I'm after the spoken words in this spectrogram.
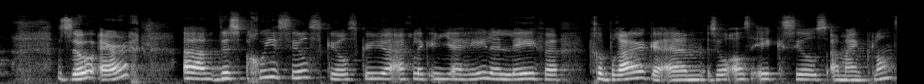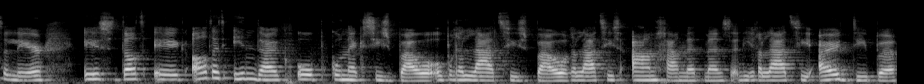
Zo erg. Um, dus goede sales skills kun je eigenlijk in je hele leven gebruiken. En zoals ik sales aan mijn klanten leer, is dat ik altijd induik op connecties bouwen, op relaties bouwen, relaties aangaan met mensen en die relatie uitdiepen.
